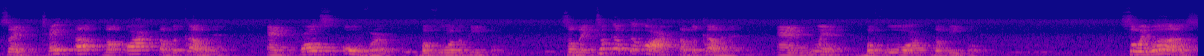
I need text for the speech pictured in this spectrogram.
saying, Take up the ark of the covenant and cross over before the people. So they took up the ark of the covenant and went before the people. So it was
